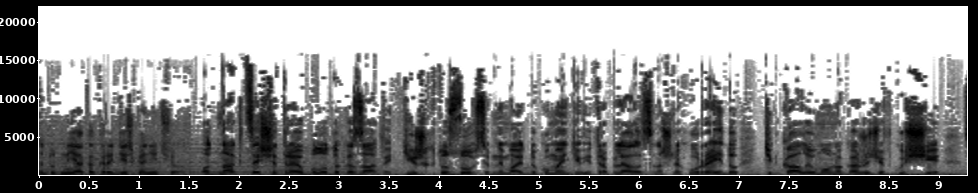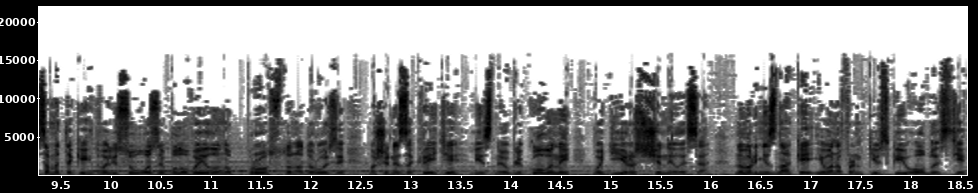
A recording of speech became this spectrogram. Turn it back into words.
це тут ніяка крадіжка, нічого. Однак це ще треба було доказати. Ті ж, хто зовсім не мають документів і траплялися на шляху рейду, тікали, умовно кажучи, в кущі. Саме таких два лісовози було виявлено просто на дорозі. Машини закриті, ліс не облікований, водії розчинилися. Номерні знаки Івано-Франківської області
